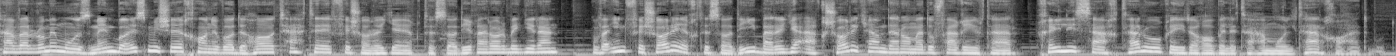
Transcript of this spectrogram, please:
تورم مزمن باعث میشه خانواده ها تحت فشارهای اقتصادی قرار بگیرن و این فشار اقتصادی برای اقشار کم درآمد و فقیرتر خیلی سختتر و غیرقابل تحملتر خواهد بود.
